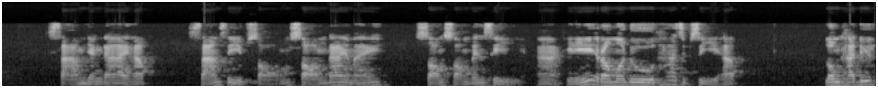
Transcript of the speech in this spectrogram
36 3 ยังได้ครับ32 2 ได้ไหม 2 2 เป็น 4อ่าทีนี้เรามาดู 54 ครับ ลงท้ายด้วย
